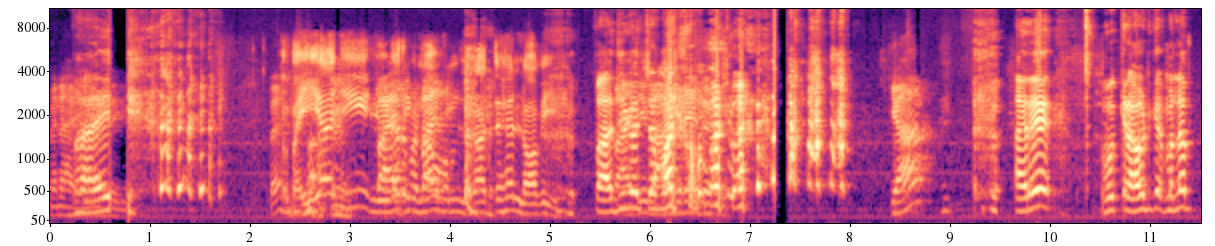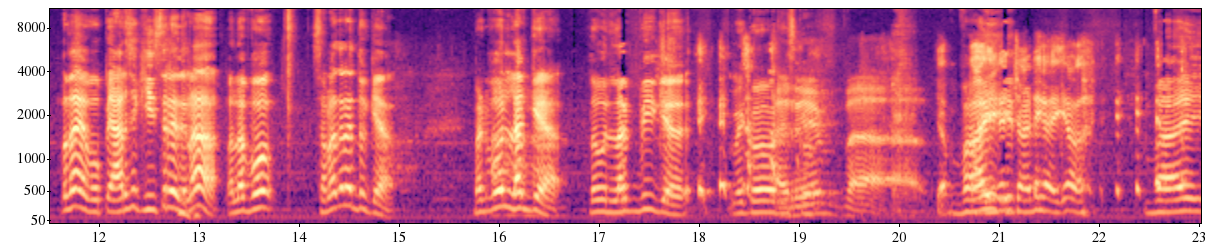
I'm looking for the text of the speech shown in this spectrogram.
मैंने भाई। भैया जी लीडर बनाओ हम लगाते हैं लॉबी पाजी को चमट क्या? अरे वो क्राउड के मतलब पता है वो प्यार से खींच रहे थे ना मतलब वो समझ रहे तू क्या? बट वो लग गया तो लग भी गया मेरे को अरे भाई, चाटेगा क्या? भाई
